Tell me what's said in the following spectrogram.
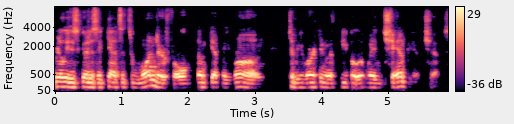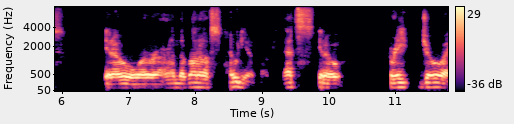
really as good as it gets. It's wonderful, don't get me wrong, to be working with people that win championships, you know, or are on the runoffs podium that's you know great joy.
